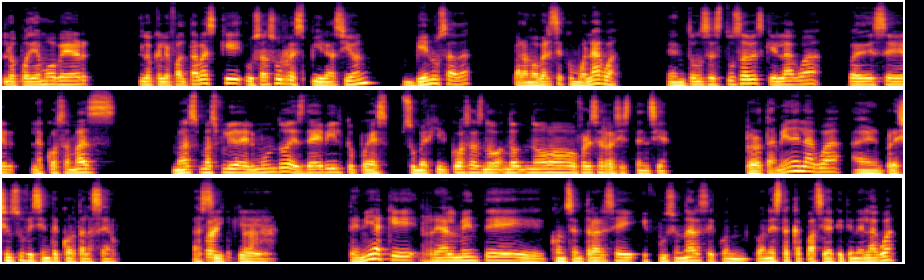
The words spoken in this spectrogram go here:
lo podía mover. Lo que le faltaba es que usar su respiración bien usada para moverse como el agua. Entonces tú sabes que el agua puede ser la cosa más, más, más fluida del mundo, es débil, tú puedes sumergir cosas, no, no, no ofrece resistencia. Pero también el agua en presión suficiente corta el acero. Así que tenía que realmente concentrarse y fusionarse con, con esta capacidad que tiene el agua.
